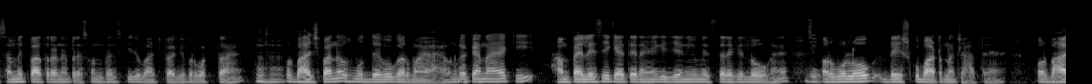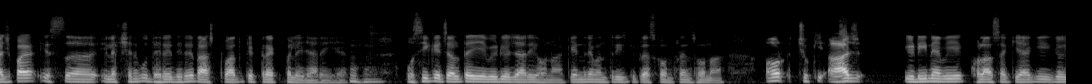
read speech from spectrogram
समित पात्रा ने प्रेस कॉन्फ्रेंस की जो भाजपा के प्रवक्ता हैं और भाजपा ने उस मुद्दे को गरमाया है। उनका कहना है कि हम पहले से ही कहते रहे हैं कि जेएनयू में इस तरह के लोग हैं और वो लोग देश को बांटना चाहते हैं और भाजपा इस इलेक्शन को धीरे धीरे राष्ट्रवाद के ट्रैक पर ले जा रही है। उसी के चलते ये वीडियो जारी होना केंद्रीय मंत्री की प्रेस कॉन्फ्रेंस होना और चूँकि आज ईडी ने भी खुलासा किया कि जो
